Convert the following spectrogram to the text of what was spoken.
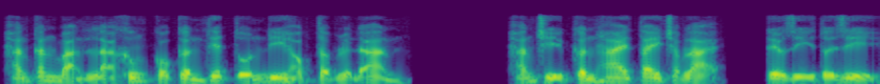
hắn căn bản là không có cần thiết tốn đi học tập luyện đan. Hắn chỉ cần hai tay chặp lại tiêu gì tới gì.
